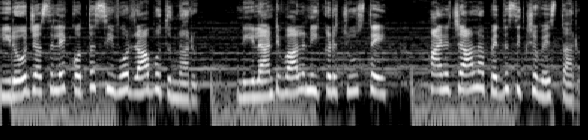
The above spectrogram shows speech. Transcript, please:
ఈరోజు అసలే కొత్త సీఓ రాబోతున్నారు. నీలాంటి వాళ్ళని ఇక్కడ చూస్తే ఆయన చాలా పెద్ద శిక్ష వేస్తారు.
